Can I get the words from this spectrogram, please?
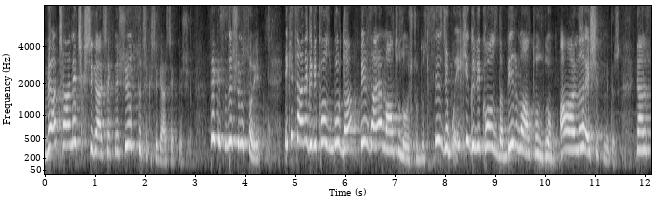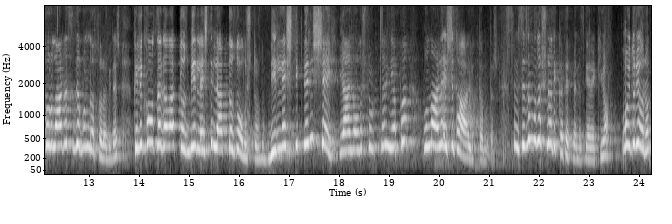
Ve açığa ne çıkışı gerçekleşiyor? Su çıkışı gerçekleşiyor. Peki size şunu sorayım. İki tane glikoz burada, bir tane maltoz oluşturdu. Sizce bu iki glikozda bir maltozun ağırlığı eşit midir? Yani sorularda size bunu da sorabilir. Glikozla galaktoz birleşti, laktozu oluşturdu. Birleştikleri şey, yani oluşturdukları yapı bunlarla eşit ağırlıkta mıdır? Şimdi sizin burada şuna dikkat etmeniz gerekiyor. Uyduruyorum.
